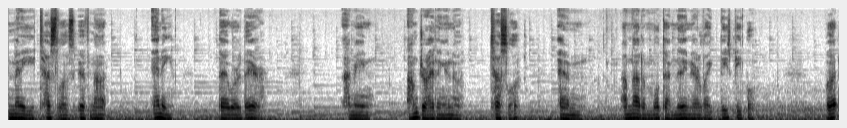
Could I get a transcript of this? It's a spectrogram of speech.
many Teslas, if not any, that were there. I mean, I'm driving in a Tesla and I'm not a multimillionaire like these people. But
